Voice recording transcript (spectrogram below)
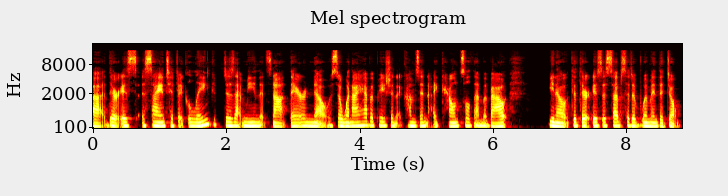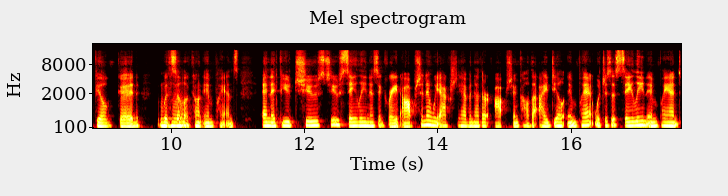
uh, there is a scientific link. Does that mean that's not there? No. So when I have a patient that comes in, I counsel them about, you know, that there is a subset of women that don't feel good with Mhm. silicone implants. And if you choose to, saline is a great option. And we actually have another option called the ideal implant, which is a saline implant,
